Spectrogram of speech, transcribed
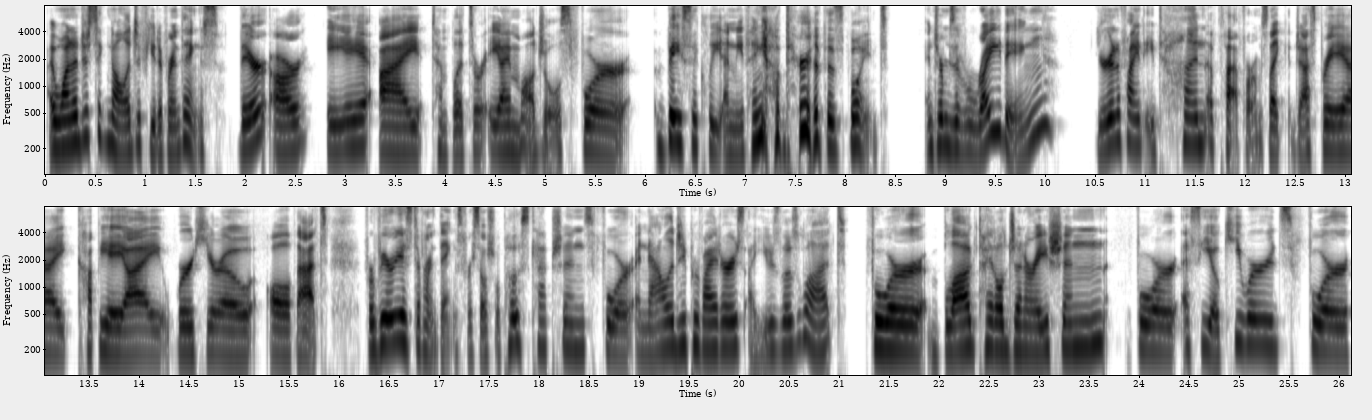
I want to just acknowledge a few different things. There are AI templates or AI modules for basically anything out there at this point. In terms of writing, you're going to find a ton of platforms like Jasper AI, Copy AI, Word Hero, all of that for various different things for social post captions, for analogy providers. I use those a lot. For blog title generation, for SEO keywords, for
